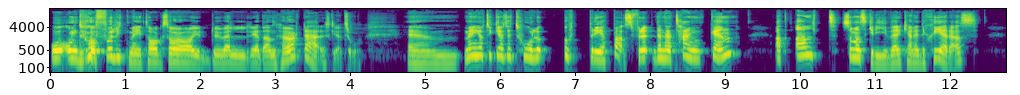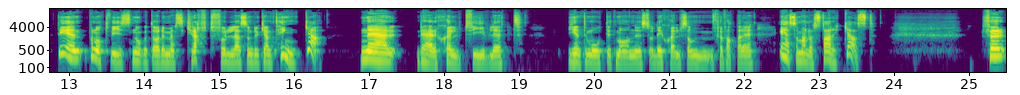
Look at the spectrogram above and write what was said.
Och om du har följt mig ett tag så har du väl redan hört det här skulle jag tro. Um, men jag tycker att det tål att upprepas, för den här tanken att allt som man skriver kan redigeras, det är på något vis något av det mest kraftfulla som du kan tänka när det här självtvivlet gentemot ditt manus och dig själv som författare är som allra starkast. För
